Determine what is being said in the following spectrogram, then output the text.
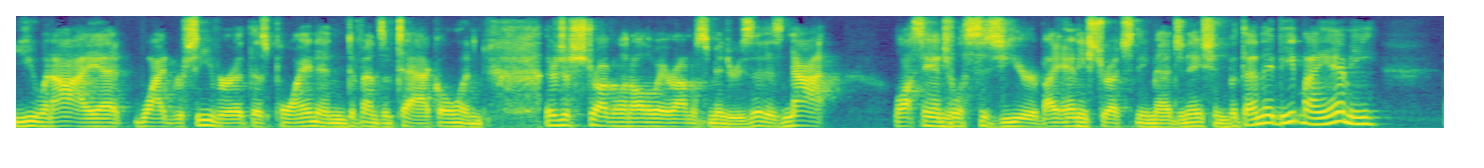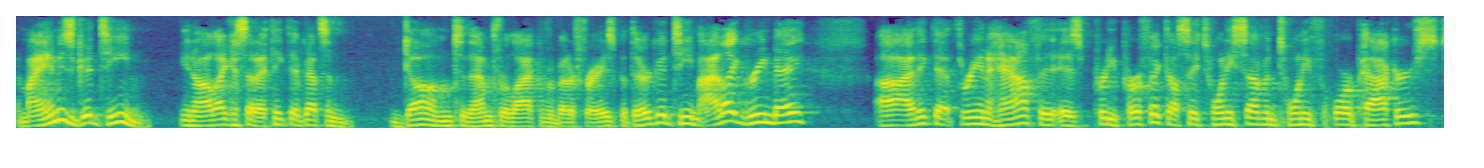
you and I at wide receiver at this point and defensive tackle, and they're just struggling all the way around with some injuries. It is not Los Angeles' year by any stretch of the imagination. But then they beat Miami, and Miami's a good team. You know, like I said, I think they've got some dumb to them, for lack of a better phrase, but they're a good team. I like Green Bay. Uh, I think that three and a half is pretty perfect. I'll say 27 24 Packers.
